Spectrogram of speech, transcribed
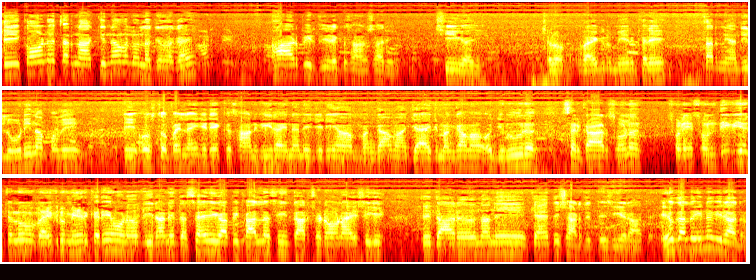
ਤੇ ਕੌਣ ਹੈ ਧਰਨਾ? ਕਿਹਨਾਂ ਵੱਲੋਂ ਲੱਗਣ ਲੱਗਾ ਹੈ? ਹਾਰਡ ਪੀਰ ਦੇ ਜਿਹੜੇ ਕਿਸਾਨ ਸਾਰੇ। ਠੀਕ ਆ ਜੀ। ਚਲੋ, ਵਾਹਿਗੁਰੂ ਮਿਹਰ ਕਰੇ। ਧਰਨਿਆਂ ਦੀ ਲੋੜ ਹੀ ਨਾ ਪਵੇ। ਤੇ ਉਸ ਤੋਂ ਪਹਿਲਾਂ ਹੀ ਜਿਹੜੇ ਕਿਸਾਨ ਵੀਰ ਆ, ਇਹਨਾਂ ਨੇ ਜਿਹੜੀਆਂ ਮੰਗਾਂ ਵਾ, ਜਾਇਜ਼ ਮੰਗਾਂ ਵਾ, ਉਹ ਜ਼ਰੂਰ ਸਰਕਾਰ ਸੁਣ। ਸੁਣੇ ਸੁਣਦੀ ਵੀ ਹੈ ਚਲੋ ਵਾਹਿਗੁਰੂ ਮਿਹਰ ਕਰੇ। ਹੁਣ ਵੀਰਾਂ ਨੇ ਦੱਸਿਆ ਸੀਗਾ ਵੀ ਕੱਲ ਅਸੀਂ ਦਰ ਛਡਾਉਣ ਆਏ ਸੀਗੇ ਤੇ ਦਰ ਉਹਨਾਂ ਨੇ ਕਹਿ ਤੇ ਛੱਡ ਦਿੱਤੇ ਸੀਗੇ ਰਾਤ। ਇਹੋ ਗੱਲ ਹੋਈ ਨਾ ਵੀਰਾਂ ਦਾ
